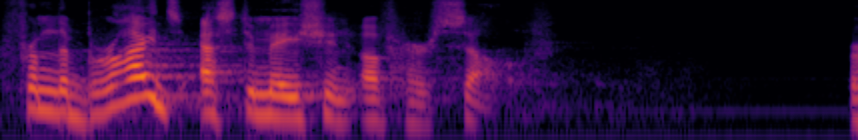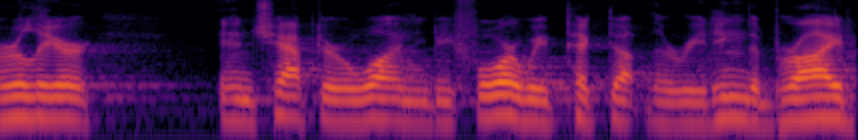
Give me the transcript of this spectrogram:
from the bride's estimation of herself. Earlier in chapter 1, before we picked up the reading, the bride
